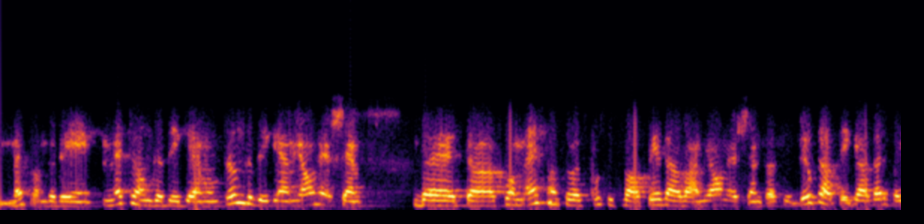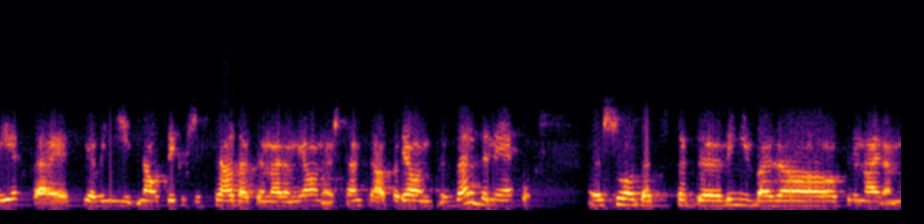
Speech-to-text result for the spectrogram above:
nepilngadīgiem un pilngadīgiem jauniešiem. Bet, uh, ko mēs no savas puses vēl piedāvājam jauniešiem, tas ir brīvprātīgā darba iespējas, ja viņi nav tikuši strādāt, piemēram, jauniešu centrā par jaunatnes darbinieku. Šogad tad uh, viņi var, uh, piemēram,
